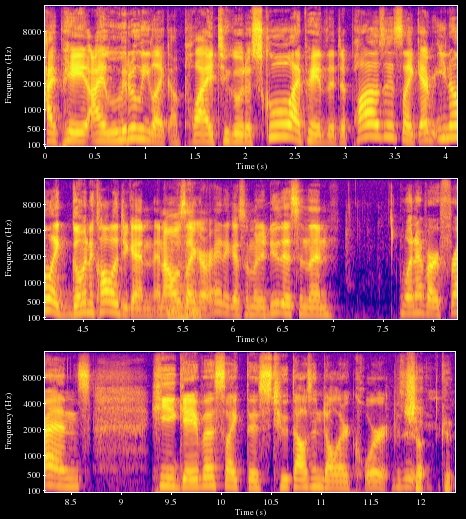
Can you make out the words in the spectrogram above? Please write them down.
I paid. I literally like applied to go to school. I paid the deposits. Like every, you know, like going to college again. And I was like, mm-hmm. all right, I guess I'm gonna do this. And then one of our friends, he gave us like this two thousand dollar course. Was it- Shut, c-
